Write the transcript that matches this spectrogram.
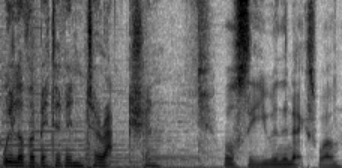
We love a bit of interaction. We'll see you in the next one.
